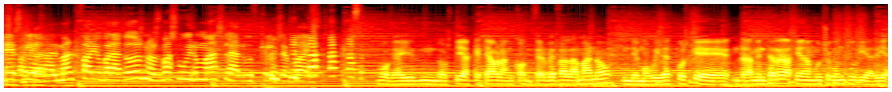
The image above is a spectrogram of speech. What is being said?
es legal. Mal fario para todos, nos va a subir más la luz, que lo sepáis. Porque hay dos tías que te hablan con cerveza en la mano de movidas pues que realmente relacionan mucho con tu día a día.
